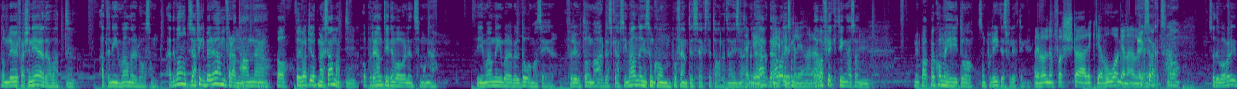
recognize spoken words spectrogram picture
de blev fascinerade av att, att en invandrare då som... Det var någonting, han fick beröm för att han... eh, Ja, för det vart ju uppmärksammat. Och på den tiden var det väl inte så många. Invandringen började väl då, man säger. Förutom de arbetskraftsinvandringen som kom på 50-60-talet här i Sverige. Men det här, det här var liksom, det här var flykting, alltså. Min pappa kommer hit då som politisk flykting. Men Det var väl den första riktiga vågen? Eller? Exakt. Ja. Så det var väl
